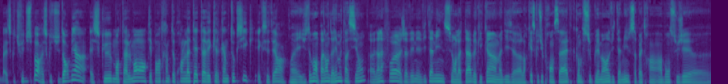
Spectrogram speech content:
bah, est-ce que tu fais du sport, est-ce que tu dors bien, est-ce que mentalement t'es pas en train de te prendre la tête avec quelqu'un de toxique, etc. Ouais, et justement, en parlant d'alimentation, euh, la dernière fois, j'avais mes vitamines sur la table. Quelqu'un m'a dit euh, alors, qu'est-ce que tu prends? Ça comme supplément de vitamines Ça peut être un, un bon sujet euh,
